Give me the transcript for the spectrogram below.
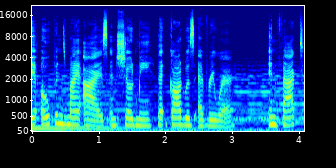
It opened my eyes and showed me that God was everywhere. In fact,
